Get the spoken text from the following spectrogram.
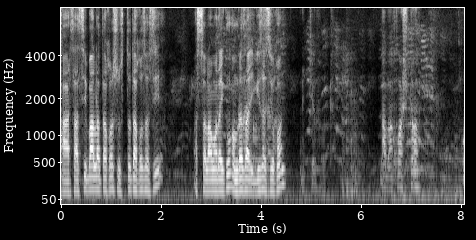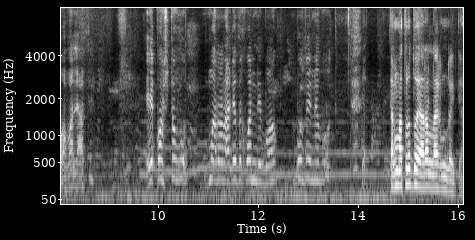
আর চাষি ভালো থাকো সুস্থ থাকো চাষি আসসালামু আলাইকুম আমরা যাই গিয়ে চাষি এখন? বাবা কষ্ট। কপালে আছে। এই কষ্ট ফুট মারার আগে তো কোন দিব বুঝি নেব। একমাত্র দয়ার আল্লাহ এখন রাইতা।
